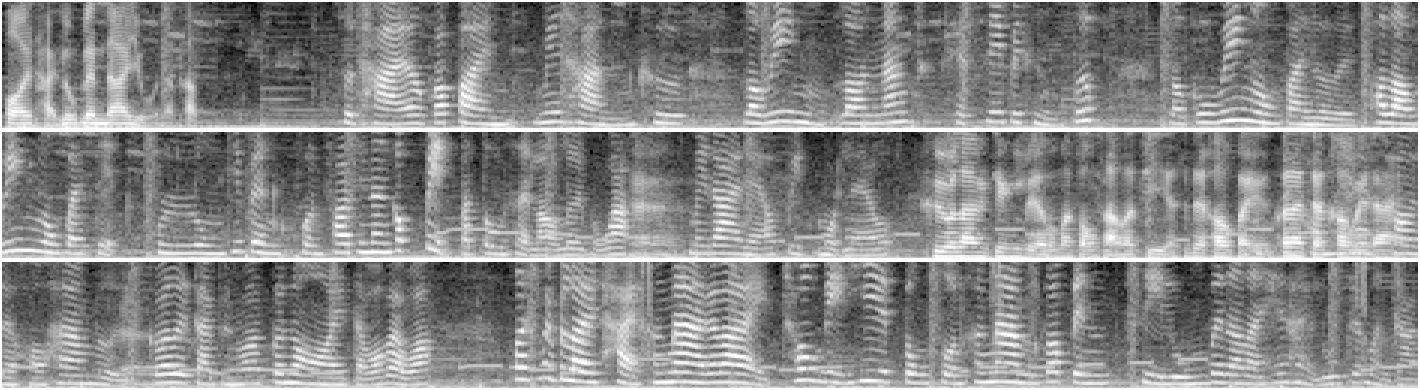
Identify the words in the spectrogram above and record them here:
พอถ่ายรูปเล่นได้อยู่นะครับ สุดท้ายเราก็ไปไม่ทัน คือเราวิ่งเรานั่งแท็กซี่ไปถึงปุ๊บเราก็วิ่งลงไปเลย พอเราวิ่งลงไปเสร็จคุณลุงที่เป็นคนเฝ้าที่นั่นก็ปิดประตูใส่เราเลยบอกว่าเออ ไม่ได้แล้วปิดหมดแล้วคือเวลาจริงๆเหลือประมาณสองสามนาทีอะถ้าจะเข้าไปก็น่าจะเข้าไม่ได้ เข้าแล้วเขาห้ามเลย เออ ก็เลยกลายเป็นว่าก็นอย แต่ว่าแบบว่า เฮ้ยไม่เป็นไรถ่ายข้างหน้าก็ได้ โชคดีที่ตรงโซนข้างหน้ามันก็เป็นสีลุ้งเป็นอะไรให้ถ่ายรูปได้เหมือนกัน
